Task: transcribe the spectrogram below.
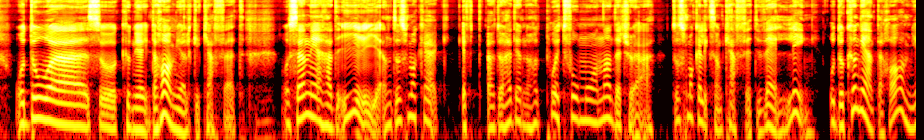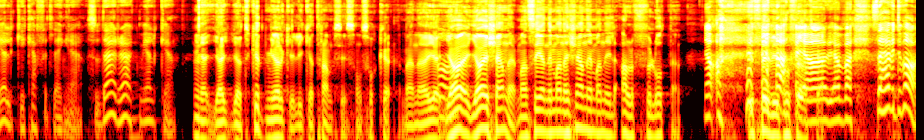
Och då eh, så kunde jag inte ha mjölk i kaffet. Och sen när jag hade i det igen, då smakade jag, efter, då hade jag nog hållit på i två månader tror jag. Då smakade liksom kaffet välling. Och då kunde jag inte ha mjölk i kaffet längre. Så där rök mjölken. Jag, jag, jag tycker att mjölk är lika tramsigt som socker. Men eh, jag, Ja. jag, jag erkänner, man säger när man erkänner man är allförlåten. Ja. Det säger vi på franska. ja, bara, så här vet du vad,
